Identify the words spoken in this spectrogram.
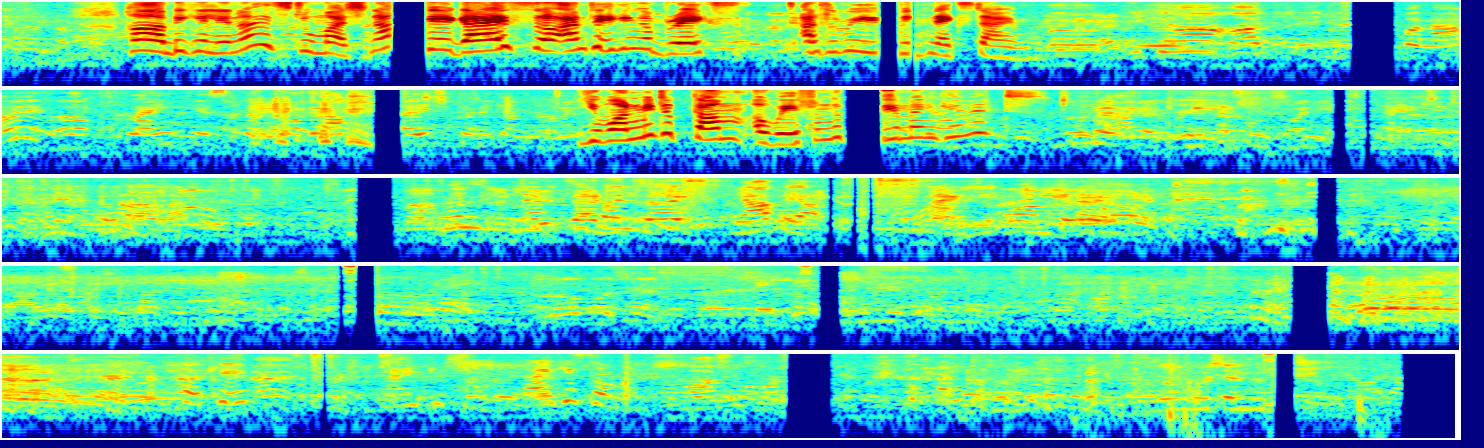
हाँ अभी के लिए ना इट्स टू मच ना? Okay guys so I am taking a break until we meet next time You want me to come away from the podium and give it? okay. Thank you so much. Thank you so much.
